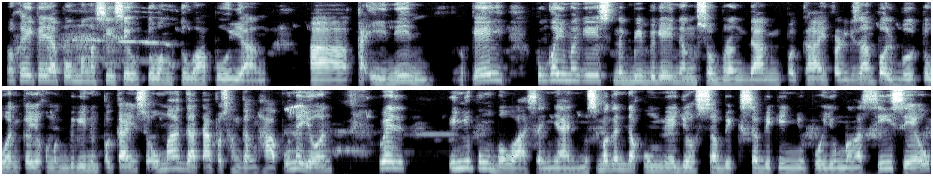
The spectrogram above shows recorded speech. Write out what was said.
Okay, kaya po mga sisew, tuwang-tuwa po yang uh, kainin Okay? Kung kayo man is nagbibigay ng sobrang daming pagkain, for example, bultuhan kayo kung magbigay ng pagkain sa umaga tapos hanggang hapon na yon, well, inyo pong bawasan yan. Mas maganda kung medyo sabik-sabikin nyo po yung mga sisew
